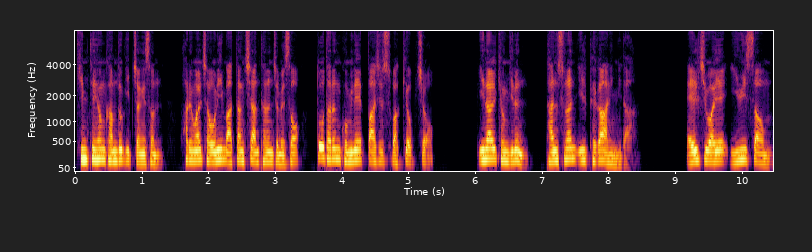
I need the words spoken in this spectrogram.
김태형 감독 입장에선 활용할 자원이 마땅치 않다는 점에서 또 다른 고민에 빠질 수밖에 없죠. 이날 경기는 단순한 1패가 아닙니다. LG와의 2위 싸움,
